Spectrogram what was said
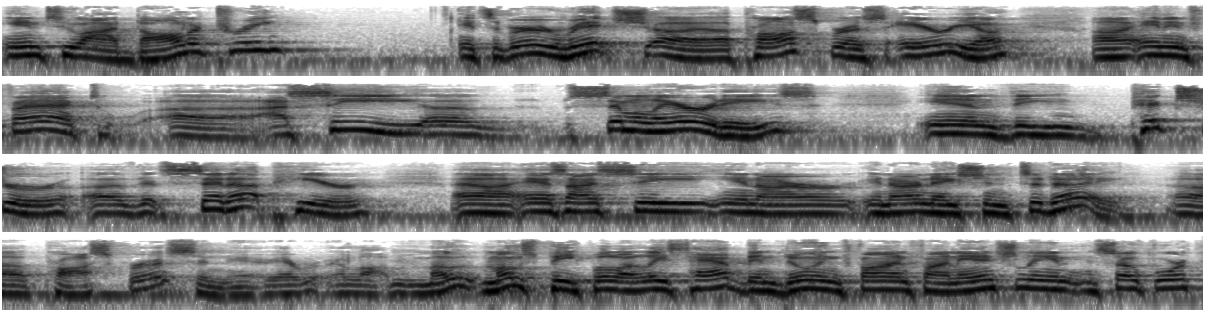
into idolatry. It's a very rich, uh, prosperous area. Uh, and in fact, uh, I see uh, similarities in the picture uh, that's set up here uh, as I see in our in our nation today. Uh, prosperous and a lot, most people at least have been doing fine financially and, and so forth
